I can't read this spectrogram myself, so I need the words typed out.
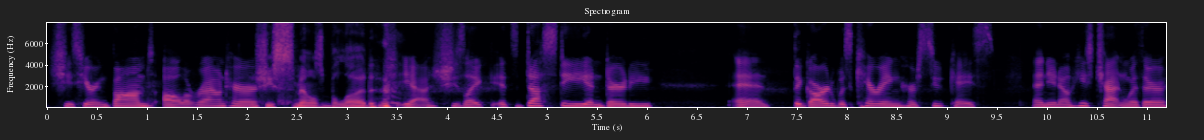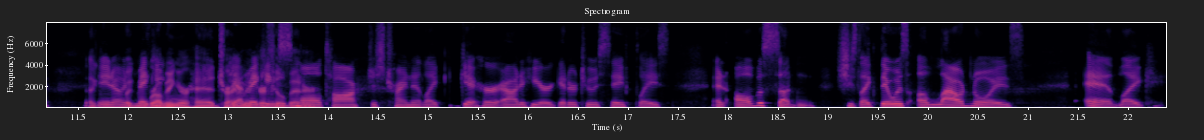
she's hearing bombs all around her. She smells blood. yeah, she's like it's dusty and dirty, and the guard was carrying her suitcase, and you know he's chatting with her, like, You know, like making- rubbing her head, trying yeah, to make making her feel small better. Small talk, just trying to like get her out of here, get her to a safe place, and all of a sudden she's like there was a loud noise, and like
